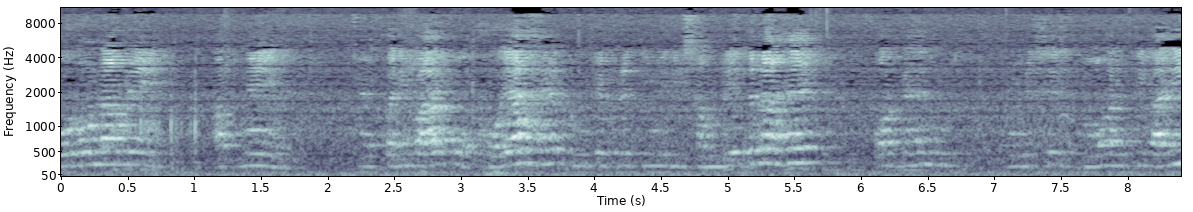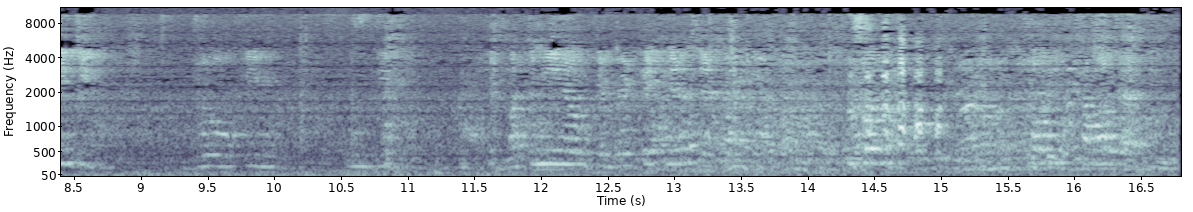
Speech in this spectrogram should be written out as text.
कोरोना में अपने परिवार को खोया है, उनके प्रति मेरी संवेदना है। और बहन मिसेज मोहन तिवारी जी, जो कि उनकी पत्नी है, उनके बेटे हैं, जैसा हूँ।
